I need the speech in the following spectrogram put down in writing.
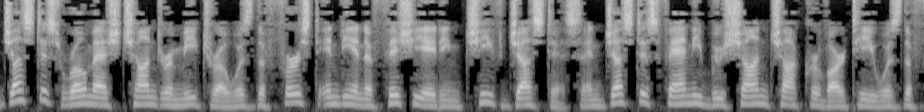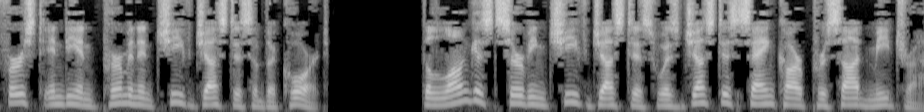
Justice Romesh Chandra Mitra was the first Indian officiating Chief Justice and Justice Fani Bhushan Chakravarti was the first Indian permanent Chief Justice of the court. The longest-serving Chief Justice was Justice Sankar Prasad Mitra.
